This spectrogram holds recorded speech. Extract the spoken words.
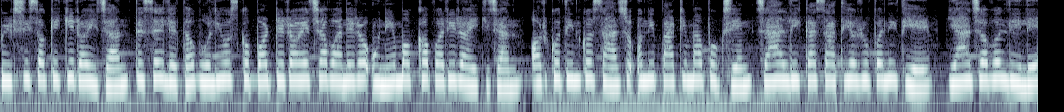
बिर्सिसकेकी रहेछन्। त्यसैले त भोलि उसको बर्थडे रहेछ भनेर उनी मक्ख परिरहेकी छन्। अर्को दिनको साँझ उनी पार्टीमा पुग्छिन् जहाँ लीका साथीहरू पनि थिए। यहाँ जब लीले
